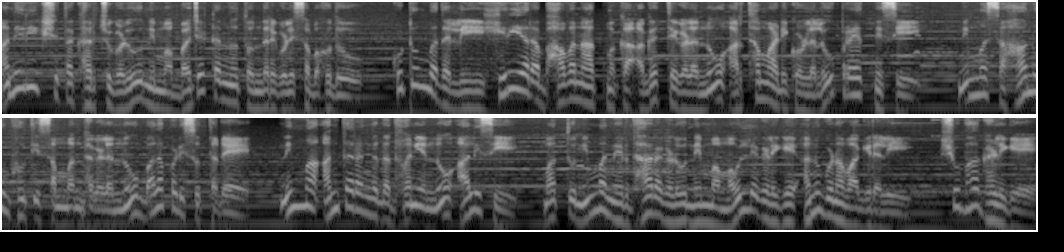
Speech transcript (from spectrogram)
ಅನಿರೀಕ್ಷಿತ ಖರ್ಚುಗಳು ನಿಮ್ಮ ಬಜೆಟ್ ಅನ್ನು ತೊಂದರೆಗೊಳಿಸಬಹುದು. ಕುಟುಂಬದಲ್ಲಿ ಹಿರಿಯರ ಭಾವನಾತ್ಮಕ ಅಗತ್ಯಗಳನ್ನು ಅರ್ಥ ಮಾಡಿಕೊಳ್ಳಲು ಪ್ರಯತ್ನಿಸಿ. ನಿಮ್ಮ ಸಹಾನುಭೂತಿ ಸಂಬಂಧಗಳನ್ನು ಬಲಪಡಿಸುತ್ತದೆ. ನಿಮ್ಮ ಅಂತರಂಗದ ಧ್ವನಿಯನ್ನು ಆಲಿಸಿ ಮತ್ತು ನಿಮ್ಮ ನಿರ್ಧಾರಗಳು ನಿಮ್ಮ ಮೌಲ್ಯಗಳಿಗೆ ಅನುಗುಣವಾಗಿರಲಿ. ಶುಭ ಘಳಿಗೆ.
